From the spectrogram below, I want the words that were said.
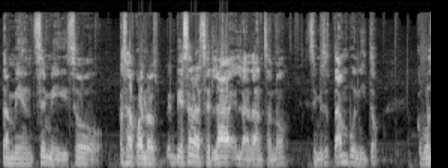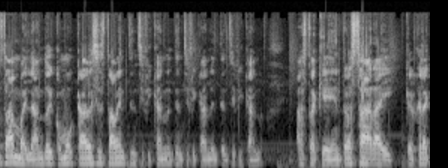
también se me hizo, o sea, cuando empiezan a hacer la, la danza, ¿no? Se me hizo tan bonito cómo estaban bailando y cómo cada vez estaba intensificando, intensificando, intensificando, hasta que entra Sara y creo que la,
